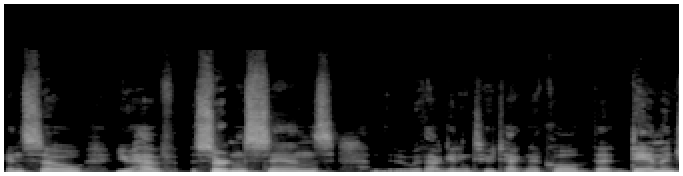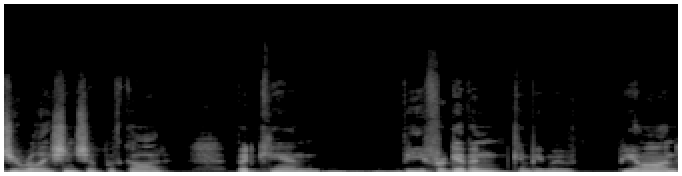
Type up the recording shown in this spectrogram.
And so you have certain sins, without getting too technical, that damage your relationship with God, but can be forgiven, can be moved beyond.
